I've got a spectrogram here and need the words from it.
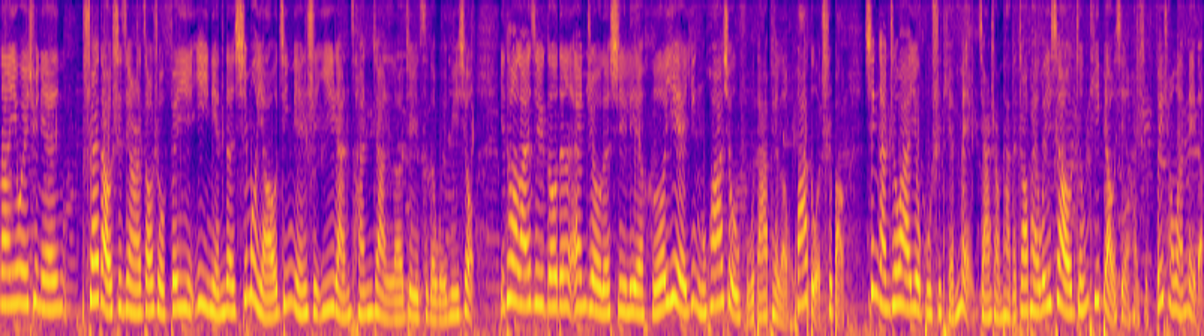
那因为去年摔倒事件而遭受非议一年的奚梦瑶，今年是依然参展了这一次的维密秀。一套来自于 Golden Angel 的系列荷叶印花秀服，搭配了花朵翅膀，性感之外又不失甜美，加上她的招牌微笑，整体表现还是非常完美的。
